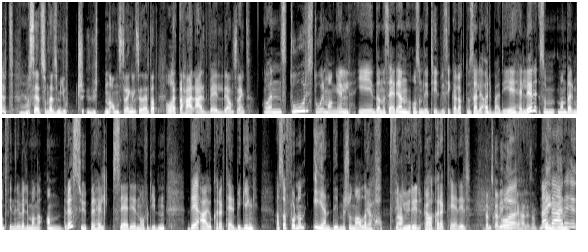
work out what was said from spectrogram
ut. Det må se ut som det er liksom gjort uten anstrengelse i det hele tatt. Og- Dette her er veldig anstrengt. Og en stor, stor mangel i denne serien, og som de tydeligvis ikke har lagt noe særlig arbeid i heller, som man derimot finner i veldig mange andre superheltserier nå for tiden, det er jo karakterbygging. Altså for noen endimensjonale Ja. pappfigurer Ja. av karakterer. Hvem skal vi Og- like her, liksom? Nei, det er,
